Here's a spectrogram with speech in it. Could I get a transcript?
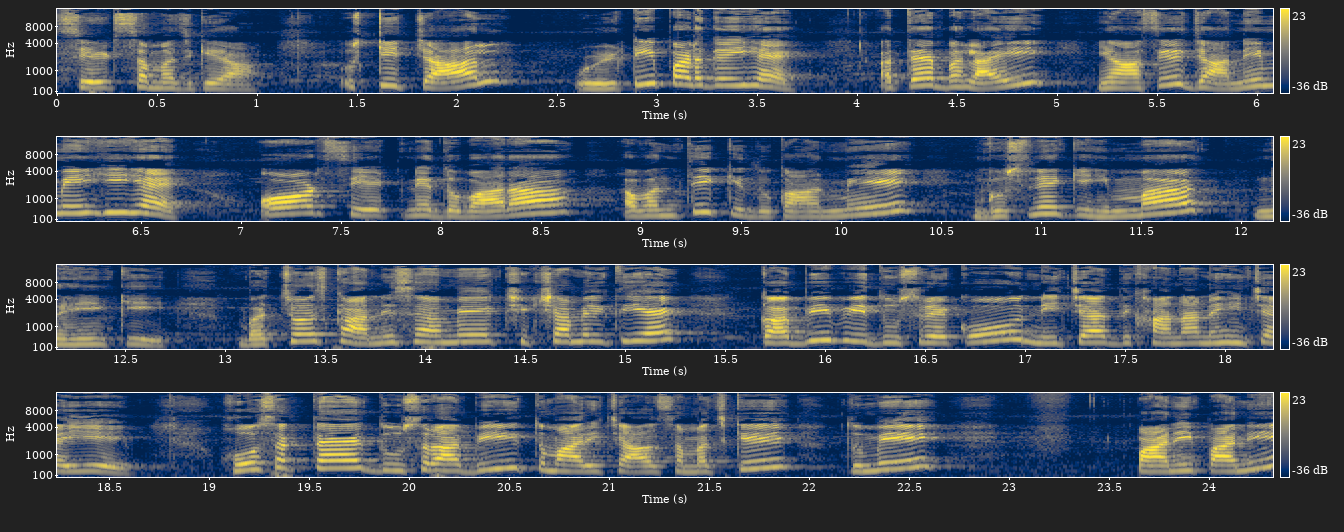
सेठ समझ गया। उसकी चाल उल्टी पड़ गई है। अतः भलाई यहाँ से जाने में ही है। और सेठ ने दोबारा अवंती की दुकान में घुसने की हिम्मत नहीं की। बच्चों इस कहानी से हमें एक शिक्षा मिलती है। कभी भी दूसरे को नीचा दिखाना नहीं चाहिए। हो सकता है दूसरा भी तुम्हारी चाल समझ के तुम्हें पानी पानी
